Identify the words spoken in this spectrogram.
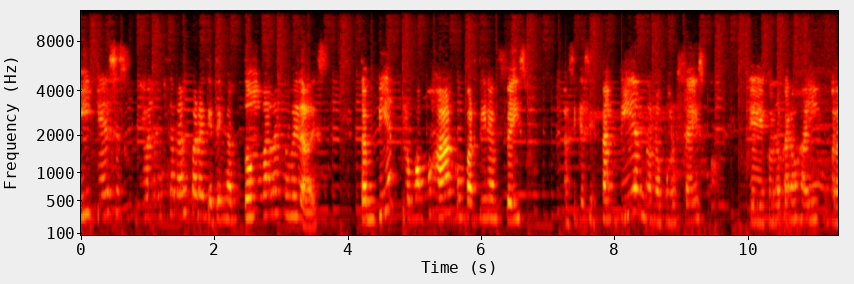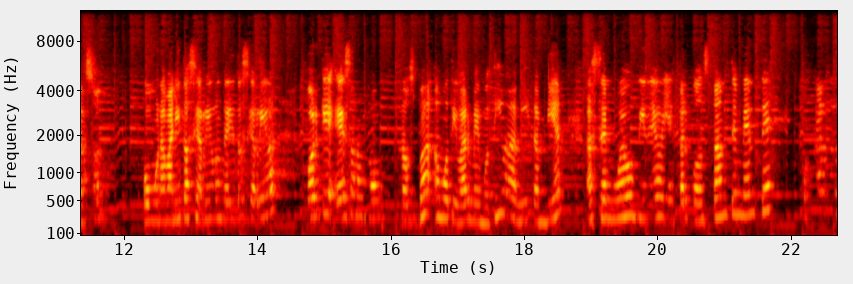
y que se suscriban a mi canal para que tengan todas las novedades. También lo vamos a compartir en Facebook, así que si están viéndolo por Facebook, eh, colócanos ahí un corazón o una manito hacia arriba, un dedito hacia arriba, porque eso nos, nos va a motivar, me motiva a mí también a hacer nuevos videos y estar constantemente buscando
